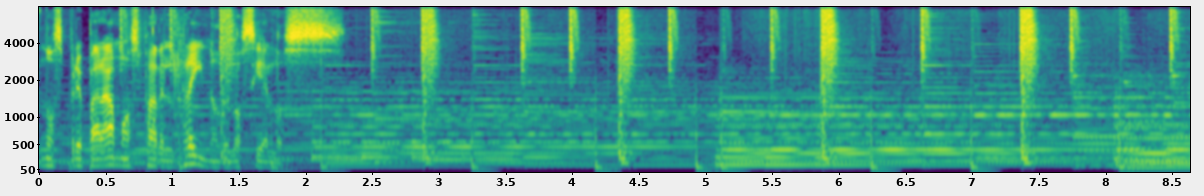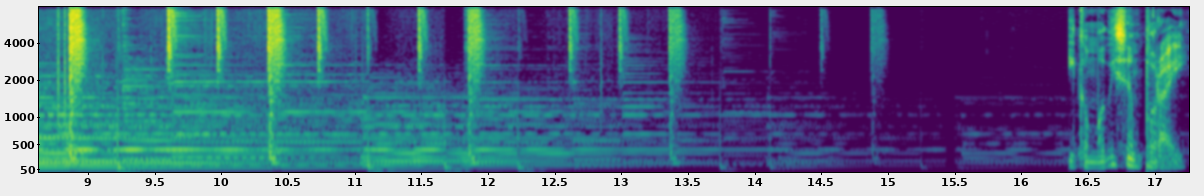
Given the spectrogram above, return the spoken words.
nos preparamos para el reino de los cielos. Como dicen por ahí,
